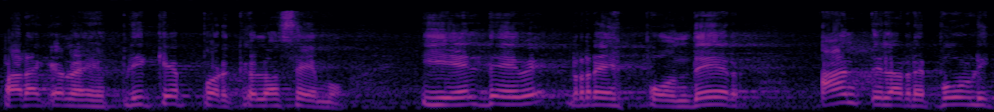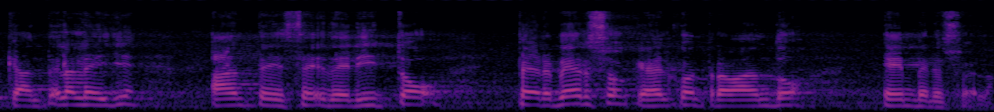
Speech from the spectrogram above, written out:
para que nos explique por qué lo hacemos. Y él debe responder ante la República, ante la ley, ante ese delito perverso que es el contrabando en Venezuela.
